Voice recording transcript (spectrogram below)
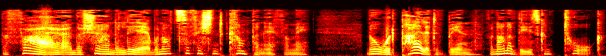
The fire and the chandelier were not sufficient company for me, nor would Pilot have been, for none of these can talk.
